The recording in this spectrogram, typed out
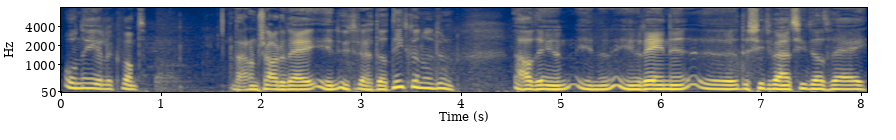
oneerlijk, want waarom zouden wij in Utrecht dat niet kunnen doen? We hadden in, in, in Renen uh, de situatie dat wij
